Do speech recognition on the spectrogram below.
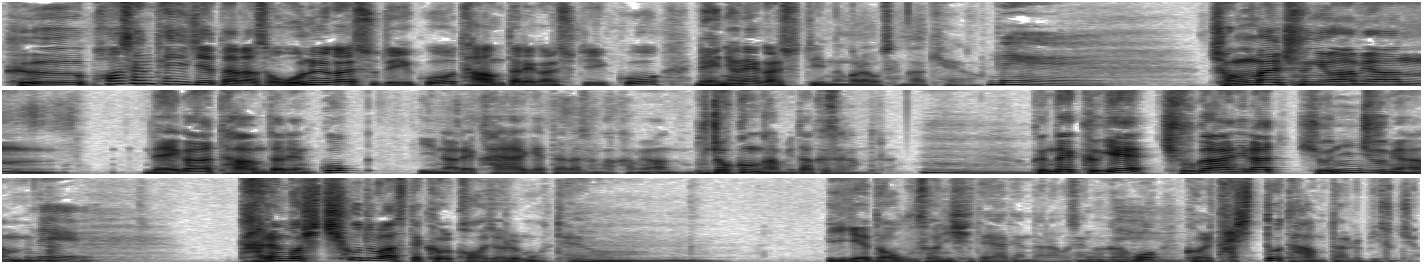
그 퍼센테이지에 따라서 오늘 갈 수도 있고 다음 달에 갈 수도 있고 내년에 갈 수도 있는 거라고 생각해요. 네. 정말 중요하면 내가 다음 달엔 꼭 이 날에 가야겠다라 생각하면 무조건 갑니다. 그 사람들은. 근데 그게 주가 아니라 준주면 네. 다른 것이 치고 들어왔을 때 그걸 거절을 못 해요. 이게 더 우선시 돼야 된다라고 생각하고 네. 그걸 다시 또 다음 달로 미루죠.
